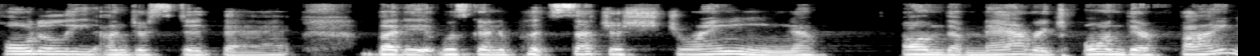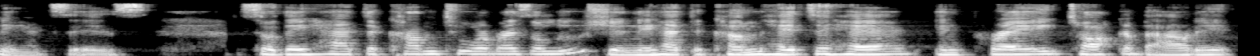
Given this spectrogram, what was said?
totally understood that. But it was going to put such a strain on the marriage, on their finances so they had to come to a resolution. They had to come head to head and pray, talk about it,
